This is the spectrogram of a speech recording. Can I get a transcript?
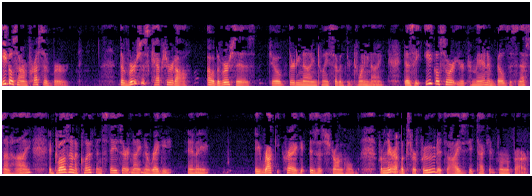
Eagles are impressive birds. The verses capture it all. Oh, the verse is, Job 39, 27 through 29. Does the eagle soar at your command and builds its nest on high? It dwells on a cliff and stays there at night in a in a a rocky crag is its stronghold. From there it looks for food, its eyes detect it from afar.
